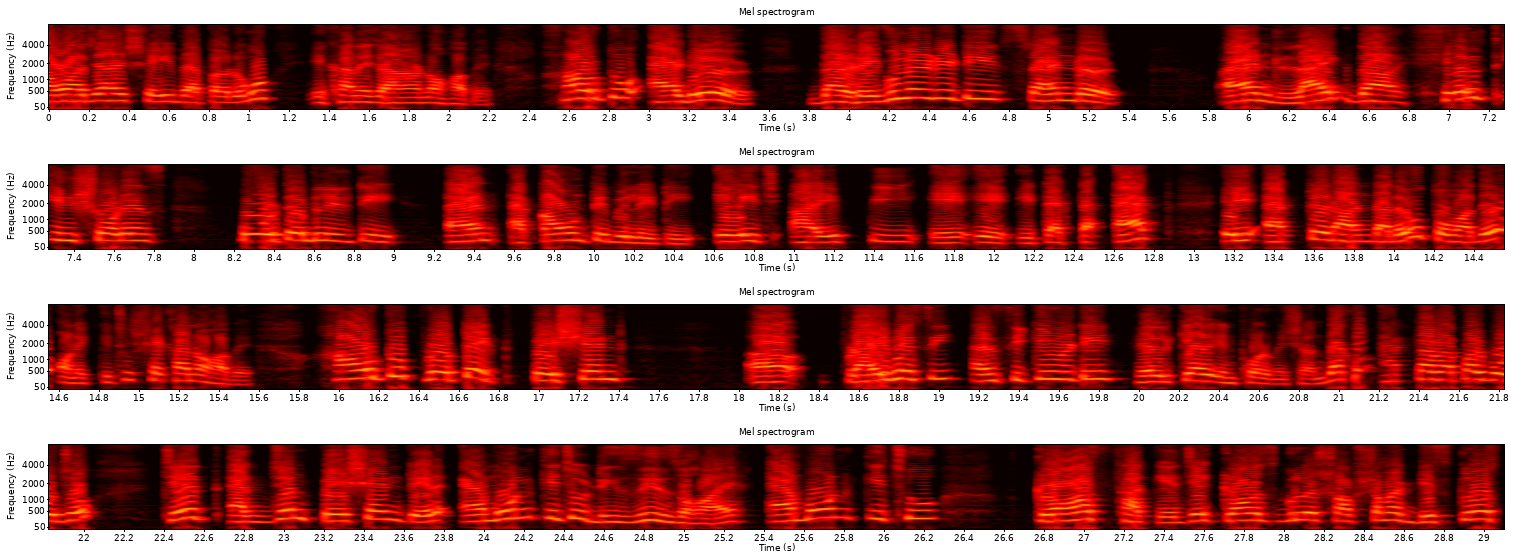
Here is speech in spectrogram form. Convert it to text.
দেওয়া যায় সেই ব্যাপারেও এখানে জানানো হবে। How to adhere the regularity standard and like the health insurance portability and accountability H I P A এটা একটা অ্যাক্ট এই অ্যাক্টের আন্ডারেও তোমাদের অনেক কিছু শেখানো হবে। How to protect patient privacy and security health care information দেখো, একটা ব্যাপার বোঝো যে একজন পেশেন্টের এমন কিছু ডিজিজ হয়, এমন কিছু ক্লজ থাকে, যে ক্লজগুলো সবসময় ডিসক্লোজ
